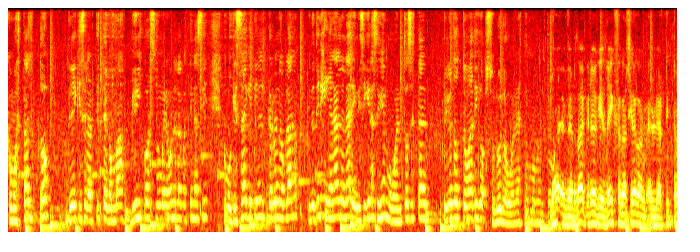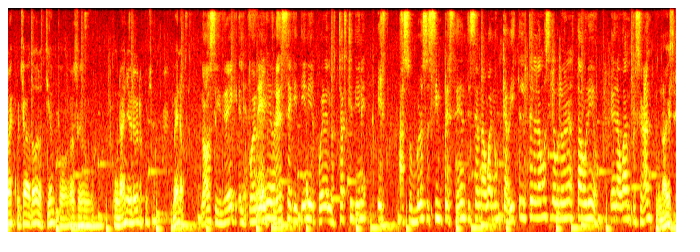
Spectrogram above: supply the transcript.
como está el top, Drake es el artista con más billboards número uno en la cuestión así, como que sabe que tiene el terreno plano y no tiene que ganarle a nadie, ni siquiera a sí mismo, weón. Entonces está en piloto automático absoluto, weón, en estos momentos. No, es verdad, creo que Drake fue considerado como el artista más escuchado de todos los tiempos. Hace un, un año creo que lo escuché. Menos. No, si Drake, el ¿En poder de serio? influencia que tiene y el poder en los charts que tiene es asombroso, sin precedentes. Es una weá nunca viste en la historia de la música, por lo menos en Estados Unidos. Es una weá impresionante. No, y, se,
